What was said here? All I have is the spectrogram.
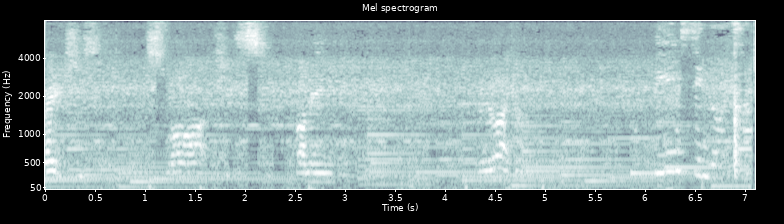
Great. She's smart. She's funny. I really like her. Being single is like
